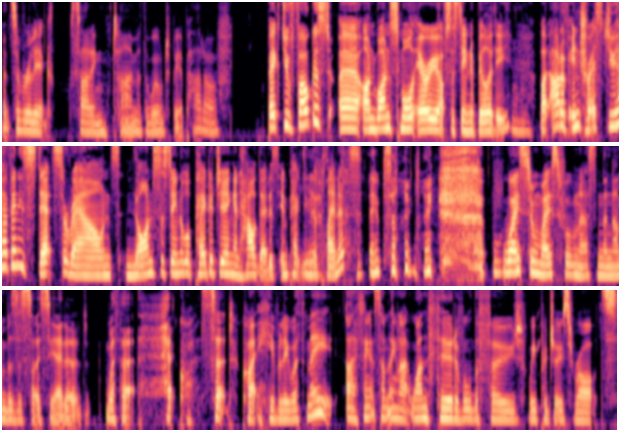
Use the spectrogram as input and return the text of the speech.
It's a really exciting time of the world to be a part of. Beck, you focused uh, on one small area of sustainability, mm-hmm. but out of interest, do you have any stats around non sustainable packaging and how that is impacting yeah, the planet? Absolutely. Waste and wastefulness and the numbers associated with it hit, sit quite heavily with me. I think it's something like one third of all the food we produce rots.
